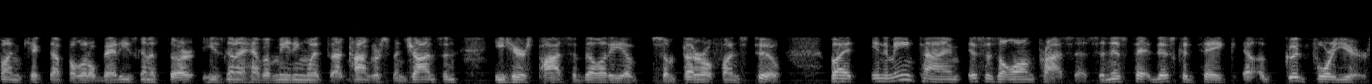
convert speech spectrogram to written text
fund kicked up a little bit. He's going to start, he's going to have a meeting with uh, Congressman Johnson. He hears possibility of some federal funds too. But in the meantime, this is a long process and this, ta- this could take a good four years,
